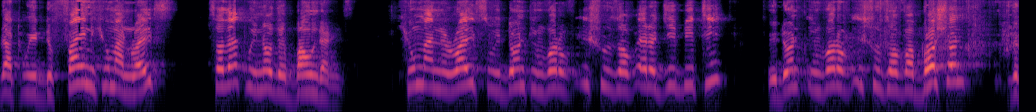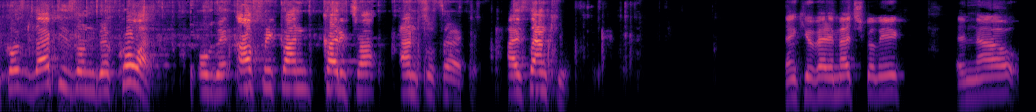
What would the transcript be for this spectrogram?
that we define human rights so that we know the boundaries. Human rights, we don't involve issues of LGBT, we don't involve issues of abortion, because that is on the core of the African culture and society. I thank you. Thank you very much, colleague. And now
